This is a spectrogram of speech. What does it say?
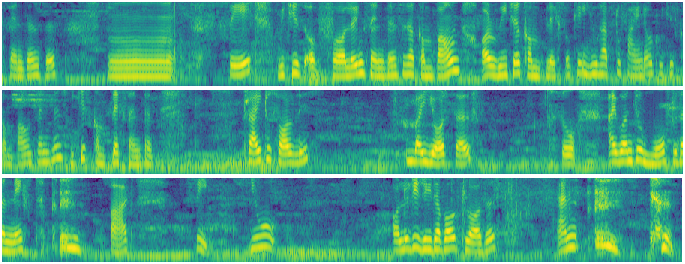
sentences. Um, say which is of following sentences are compound or which are complex. Okay you have to find out which is compound sentence which is complex sentence. Try to solve this by yourself. So i want to move to the next part. See you already read about clauses and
